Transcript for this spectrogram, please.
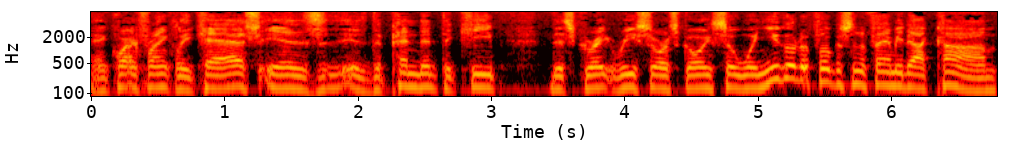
and quite frankly, cash is is dependent to keep this great resource going. So when you go to focusonthefamily.com,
